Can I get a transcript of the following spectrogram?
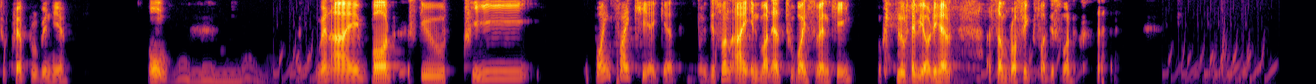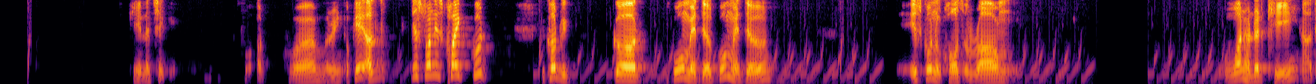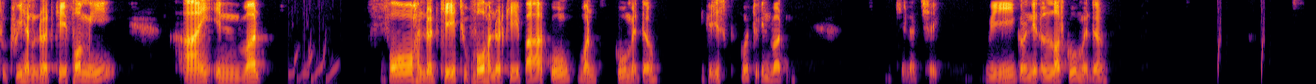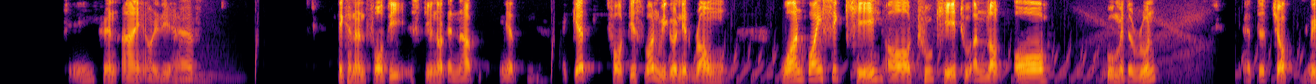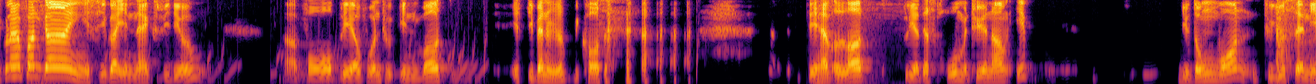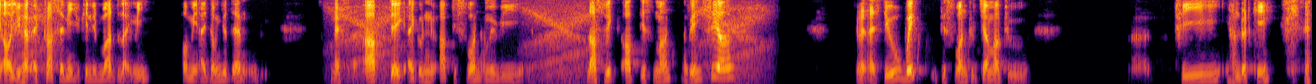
to grab blueprint here. Oh. When I bought still 3.5k I get this one I invert at 2.7k okay look like we already have some profit for this one. Okay let's check for aquamarine. Okay uh, this one is quite good because we got gold medal. Gold medal is going to cost around 100k uh, to 300k for me I invert 400k to 400k bar gold one gold medal okay it's good to invert. Okay let's check. We gonna need a lot gold medal okay when I already have 840 still not enough yet. I get for this one we gonna need around 1.6k or 2k to unlock all gold medal rune at the job. We're gonna have fun guys. See you guys in next video. Uh, for player want to invert, it's you because they have a lot player that's whole material now. If you don't want to use any or you have extra any, you can invert like me. For me, I don't use them. Next update, I going to up this one. Maybe last week of this month. Okay, see ya. Then I still wait this one to jump up to uh, 300k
